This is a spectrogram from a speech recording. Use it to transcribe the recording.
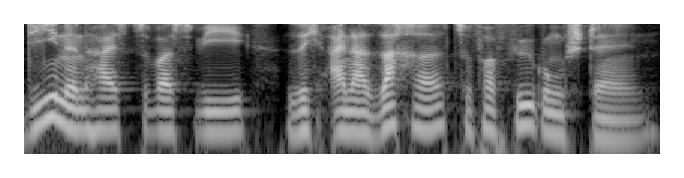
Dienen heißt sowas wie sich einer Sache zur Verfügung stellen.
